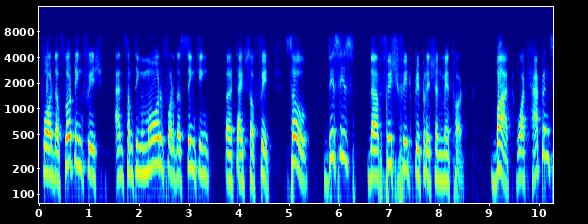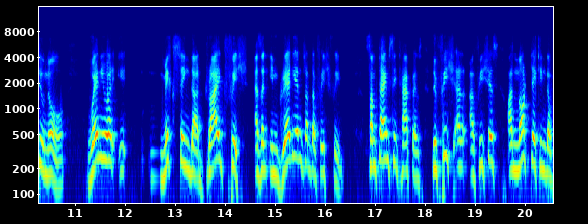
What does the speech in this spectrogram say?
for the floating fish and something more for the sinking uh, types of feed. So this is the fish feed preparation method. But what happens, you know, when you are mixing the dried fish as an ingredient of the fish feed, sometimes it happens the fish are, uh, fishes are not taking the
